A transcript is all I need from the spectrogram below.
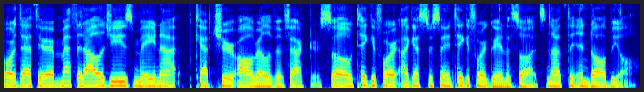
or that their methodologies may not capture all relevant factors. So take it for, I guess they're saying, take it for a grain of salt. It's not the end all be all.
